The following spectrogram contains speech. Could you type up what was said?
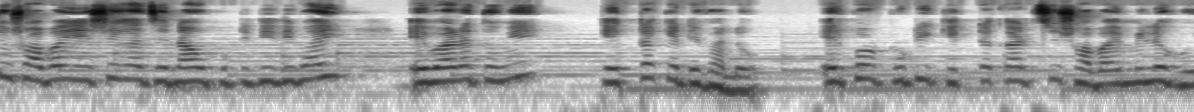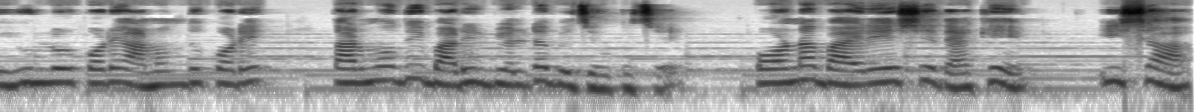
তো সবাই এসে গেছে। নাও পুটি দিদি ভাই, এবারে তুমি কেকটা কেটে ফেলো। এরপর পুটি কেকটা কাটছে, সবাই মিলে হই হুল্লোড় করে, আনন্দ করে, তার মধ্যেই বাড়ির বেলটা বেজে উঠেছে। পর্ণা বাইরে এসে দেখে, ঈশা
